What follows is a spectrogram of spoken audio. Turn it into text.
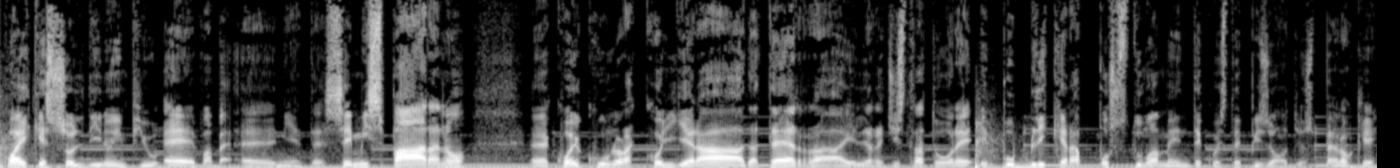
qualche soldino in più. E eh, vabbè, eh, niente, se mi sparano, eh, qualcuno raccoglierà da terra il registratore e pubblicherà postumamente questo episodio. Spero che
